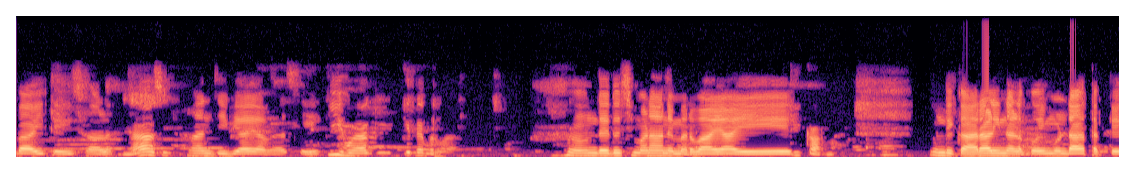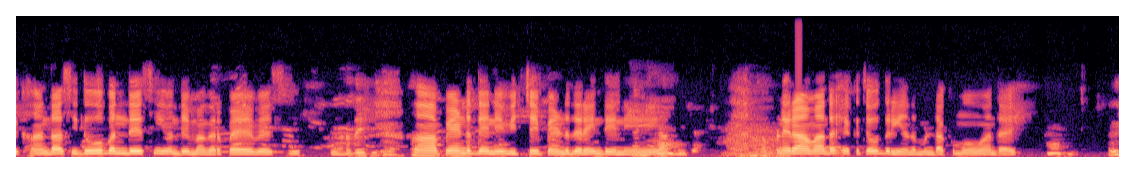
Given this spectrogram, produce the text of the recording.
22 23 ਸਾਲ। ਵਿਆਹ ਸੀ? ਹਾਂਜੀ ਵਿਆਹਿਆ ਹੋਇਆ ਸੀ ਤੇ ਕੀ ਹੋਇਆ? ਕਿ ਕਿੰਨੇ ਮਰਵਾਇਆ? ਉਹਦੇ ਦੁਸ਼ਮਣਾਂ ਨੇ ਮਰਵਾਇਆ ਏ। ਕੀ ਕਾਰਨ ਉਹਦੀ ਘਰ ਵਾਲੀ ਨਾਲ ਕੋਈ ਮੁੰਡਾ ਧੱਕੇ ਖਾਂਦਾ ਸੀ। ਦੋ ਬੰਦੇ ਸੀ ਉਹਦੇ ਮਗਰ ਪਏ ਹੋਏ ਸੀ। ਪਿੰਡ ਦੇ ਸੀ ਹਾਂ ਪਿੰਡ ਦੇ ਨੇ ਵਿੱਚ ਪਿੰਡ ਦੇ ਰਹਿੰਦੇ ਨੇ। ਆਪਣੇ ਰਾਵਾਂ ਦਾ ਇੱਕ ਚੌਧਰੀਆਂ ਦਾ ਮੁੰਡਾ ਕਮੋਵਾਂ ਦਾ ਏ। ਹੂੰ ਹੂੰ।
